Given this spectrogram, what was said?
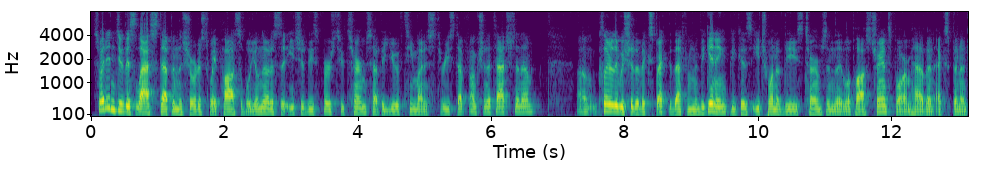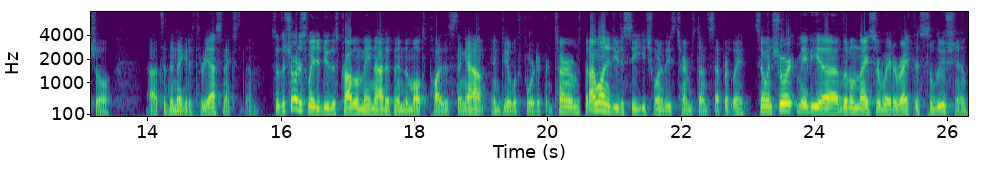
So I didn't do this last step in the shortest way possible. You'll notice that each of these first two terms have a u of t minus 3 step function attached to them. Um, clearly we should have expected that from the beginning because each one of these terms in the Laplace transform have an exponential uh, to the negative 3s next to them. So the shortest way to do this problem may not have been to multiply this thing out and deal with four different terms, but I wanted you to see each one of these terms done separately. So in short, maybe a little nicer way to write this solution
